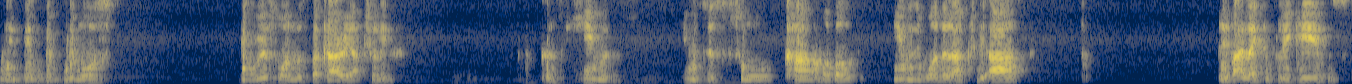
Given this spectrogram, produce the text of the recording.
the, the, the most, the worst one was Bakari actually, because he was he was just so calm about it. He was the one that actually asked if I like to play games,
